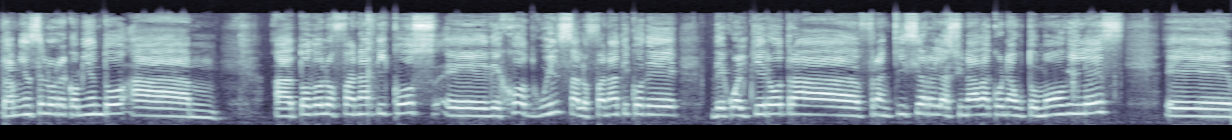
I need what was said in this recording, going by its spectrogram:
También se lo recomiendo a, a todos los fanáticos eh, de Hot Wheels, a los fanáticos de, cualquier otra franquicia relacionada con automóviles. Eh,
